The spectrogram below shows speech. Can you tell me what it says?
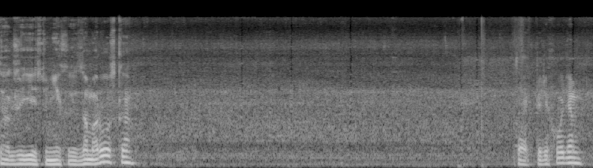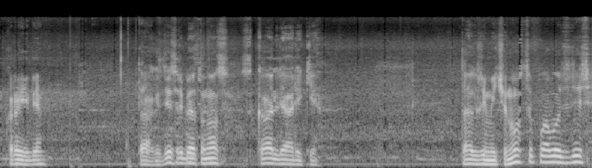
Также есть у них и заморозка. Так, переходим к рыбе. Так, здесь, ребят, у нас скалярики. Также меченосцы плавают здесь.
